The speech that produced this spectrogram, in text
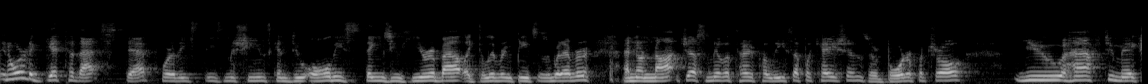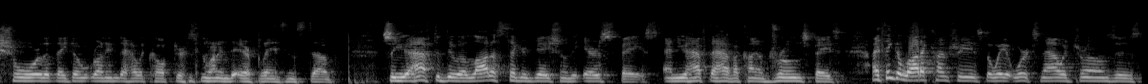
in order to get to that step where these, these machines can do all these things you hear about, like delivering pizzas or whatever, and they're not just military police applications or border patrol, you have to make sure that they don't run into helicopters and run into airplanes and stuff. So you have to do a lot of segregation of the airspace and you have to have a kind of drone space. I think a lot of countries, the way it works now with drones is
